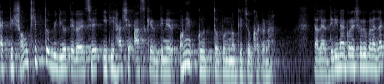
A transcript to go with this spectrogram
একটি সংক্ষিপ্ত ভিডিওতে রয়েছে ইতিহাসে আজকের দিনের অনেক গুরুত্বপূর্ণ কিছু ঘটনা। তাহলে আর দেরি না করে শুরু করা যাক।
